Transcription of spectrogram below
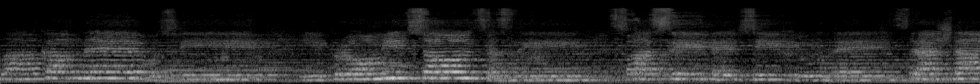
плакав небо звір, і промінь сонця зник, Спаситель всіх людей страждає,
